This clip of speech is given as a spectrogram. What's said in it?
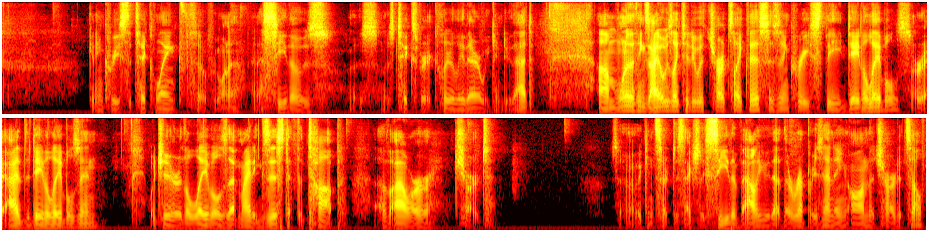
We can increase the tick length. So if we want to kind of see those, those, those ticks very clearly there, we can do that. Um, one of the things I always like to do with charts like this is increase the data labels or add the data labels in, which are the labels that might exist at the top of our chart. So we can start to actually see the value that they're representing on the chart itself.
